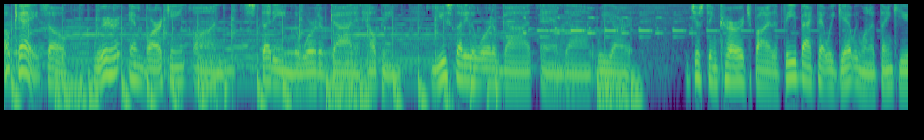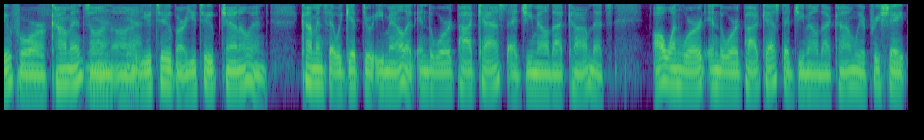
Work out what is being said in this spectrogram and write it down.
Okay, so we're embarking on studying the Word of God and helping you study the Word of God. And uh, we are just encouraged by the feedback that we get. We want to thank you for comments on, Yes, on yes. YouTube, our YouTube channel, and comments that we get through email at in the word podcast at gmail.com. That's all one word, in the word podcast at gmail.com. We appreciate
